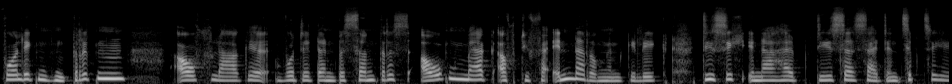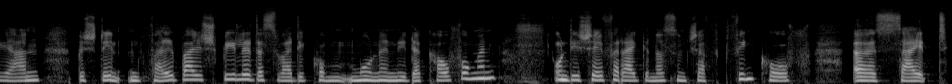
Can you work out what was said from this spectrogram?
vorliegenden dritten Auflage wurde dann besonderes Augenmerk auf die Veränderungen gelegt, die sich innerhalb dieser seit den 70er Jahren bestehenden Fallbeispiele, das war die Kommune Niederkaufungen und die Schäfereigenossenschaft Finkhof, äh, seit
